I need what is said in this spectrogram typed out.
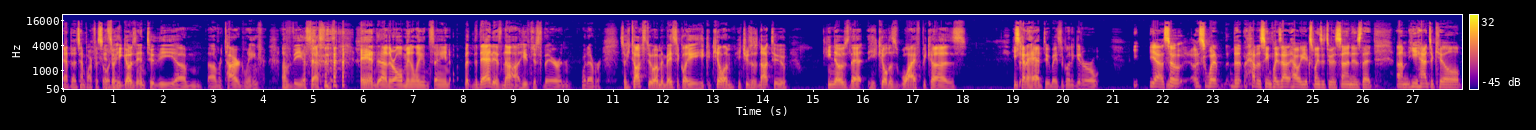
At the Templar facility. And so he goes into the um, uh, retired wing of the assassins, and uh, they're all mentally insane. But the dad is not. He's just there and whatever. So he talks to him, and basically he could kill him. He chooses not to. He knows that he killed his wife because he So- kind of had to, basically, to get her. Yeah. So, so what the how the scene plays out, how he explains it to his son is that um, he had to kill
